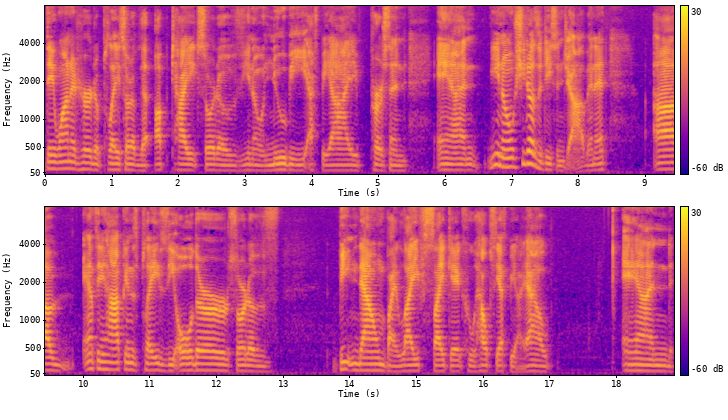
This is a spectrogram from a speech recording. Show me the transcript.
they wanted her to play sort of the uptight, sort of, you know, newbie FBI person and you know she does a decent job in it. Uh, Anthony Hopkins plays the older, sort of beaten down by life psychic who helps the FBI out, and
